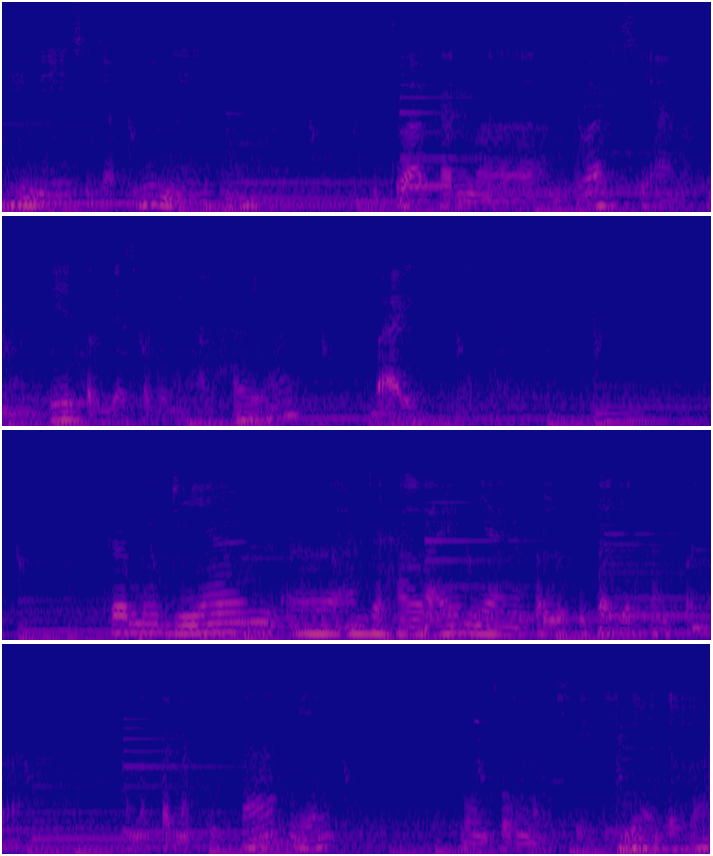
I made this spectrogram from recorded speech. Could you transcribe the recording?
dini sejak dini ya, itu akan membuat si anak nanti terbiasa dengan hal-hal yang baik. Ya. Kemudian uh, ada hal lain yang perlu kita ajarkan kepada anak-anak kita ya, mumpung masih dini adalah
